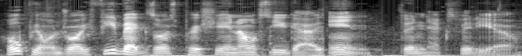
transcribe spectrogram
Hope you all enjoy. Feedback is always appreciated. And I will see you guys in the next video.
